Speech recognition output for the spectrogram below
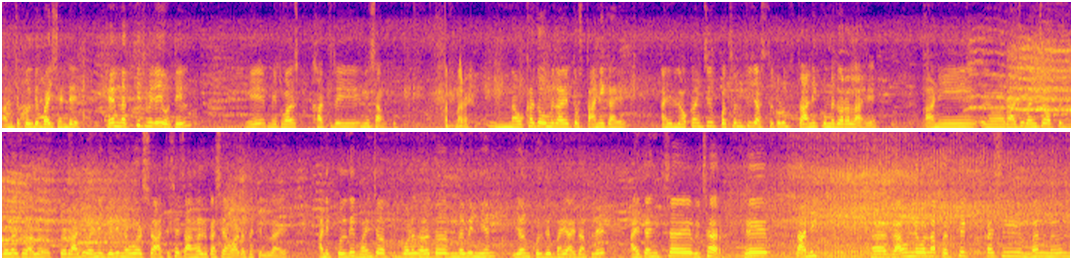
आमचे कुलदीपभाई शेंडे हे नक्कीच विजयी होतील. हे मी तुम्हाला खात्रीने सांगतो. नौका जो उमेदवार आहे तो स्थानिक आहे आणि लोकांची पसंती जास्त करून स्थानिक उमेदवाराला आहे. आणि राजूभाईंच्या बाबतीत बोलायचं झालं तर राजूभाईंनी गेली नऊ वर्ष अतिशय चांगला विकास या वार्डाचा केलेला आहे. आणि कुलदीप भाईंच्या बाबतीत बोलायचं झालं तर नवीन यंग यंग कुलदीप भाई आहेत आपले. आणि त्यांचे विचार हे स्थानिक ग्राउंड लेवलला प्रत्येकाशी मन मिळून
